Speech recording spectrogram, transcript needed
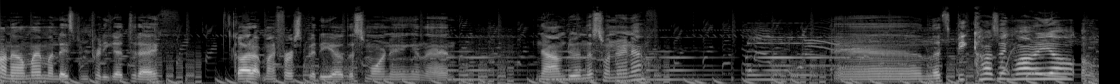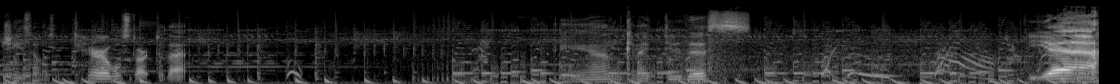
don't know, my Monday's been pretty good today. Got up my first video this morning, and then now I'm doing this one right now. And let's beat Cosmic Mario! Oh jeez, that was a terrible start to that. And can I do this? Yeah!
